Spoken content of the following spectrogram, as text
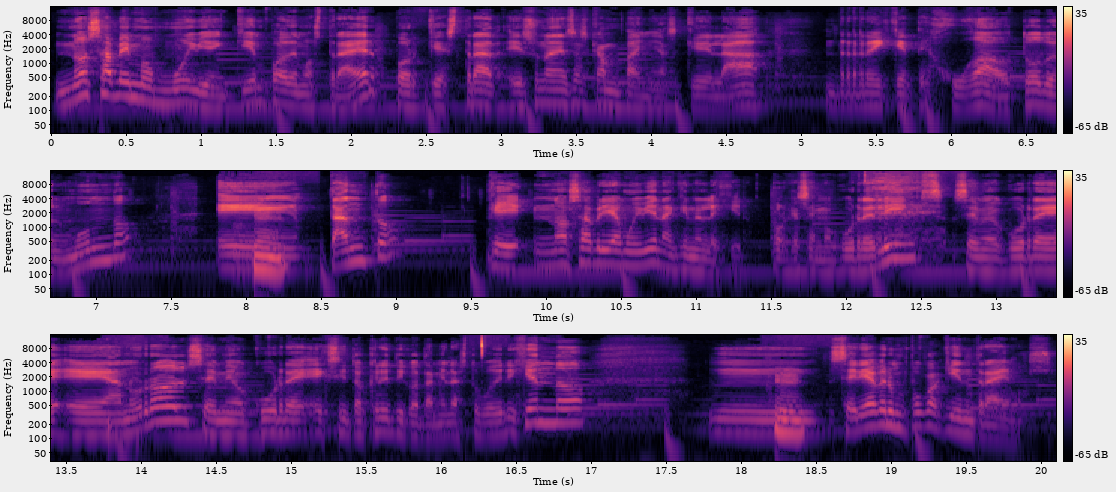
no sabemos muy bien quién podemos traer, porque Strad es una de esas campañas que la ha requete jugado todo el mundo. eh, Tanto que no sabría muy bien a quién elegir. Porque se me ocurre Lynx, se me ocurre eh, Anurol, se me ocurre Éxito Crítico, también la estuvo dirigiendo. Mm. Sería ver un poco a quién traemos.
